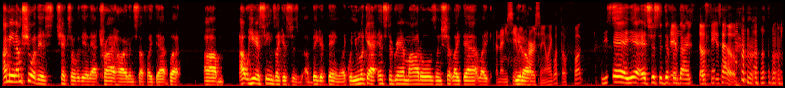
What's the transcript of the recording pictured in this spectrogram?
I mean, I'm sure there's chicks over there that try hard and stuff like that, but um, out here seems like it's just a bigger thing. Like when you look at Instagram models and shit like that, like And then you see him You in know. person. You're like, what the fuck? yeah, yeah, it's just a different Damn, dynamic. dusty as hell.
